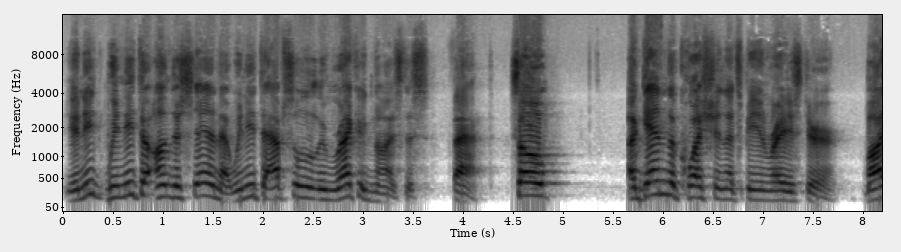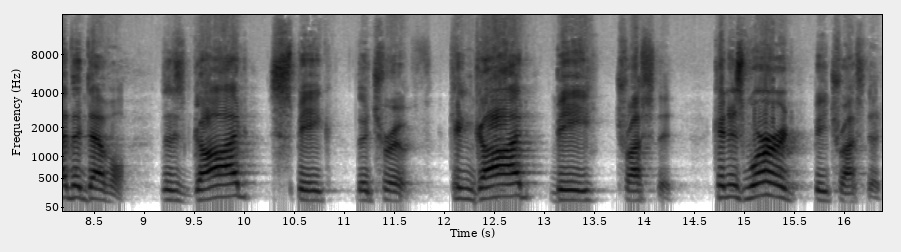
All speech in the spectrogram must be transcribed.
You need, we need to understand that. We need to absolutely recognize this fact. So, again, the question that's being raised here by the devil does God speak the truth? Can God be trusted? Can his word be trusted?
